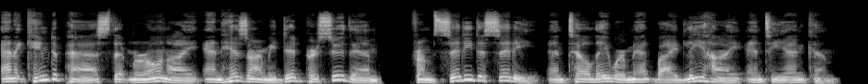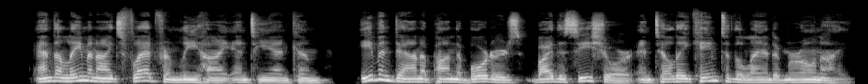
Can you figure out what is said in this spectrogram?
And it came to pass that Moroni and his army did pursue them from city to city until they were met by Lehi and Teancum. And the Lamanites fled from Lehi and Teancum, even down upon the borders by the seashore until they came to the land of Moroni.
